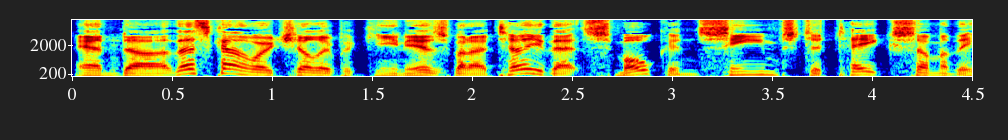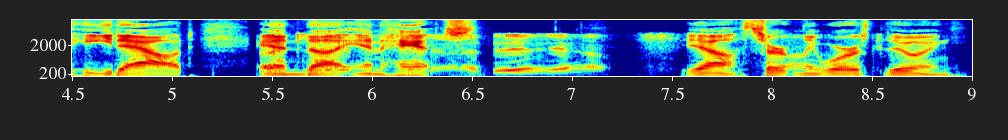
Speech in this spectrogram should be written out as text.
And uh, that's kind of what chili pequin is. But I tell you, that smoking seems to take some of the heat out and uh, enhance. idea, yeah. Yeah, certainly worth doing.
